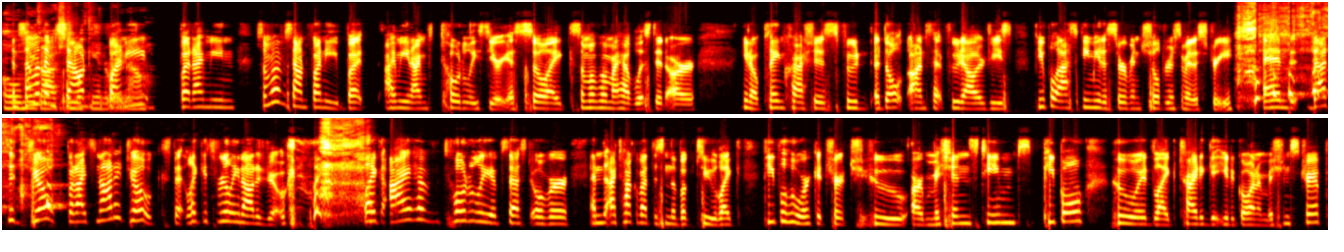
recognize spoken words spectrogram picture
oh and some of gosh, them sound funny. Right but I mean, some of them sound funny, but I mean, I'm totally serious. So, like, some of them I have listed are you know, plane crashes, food, adult onset food allergies, people asking me to serve in children's ministry. And that's a joke, but it's not a joke. That like it's really not a joke. like, like I have totally obsessed over and I talk about this in the book too, like people who work at church who are missions teams people who would like try to get you to go on a mission trip.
